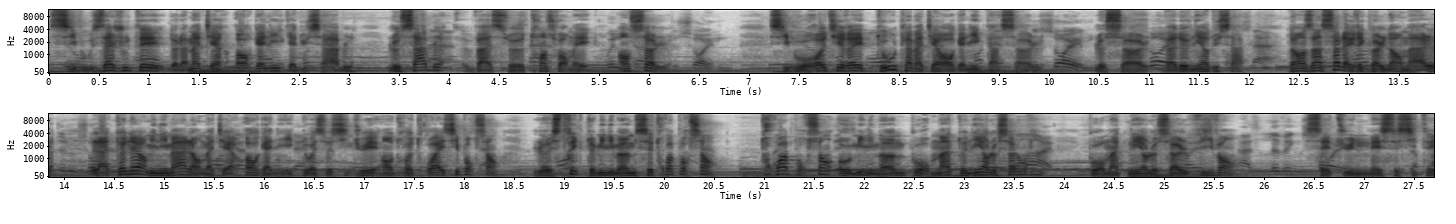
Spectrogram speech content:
si vous ajoutez de la matière organique à du sable, le sable va se transformer en sol. Si vous retirez toute la matière organique d'un sol, le sol va devenir du sable. Dans un sol agricole normal, la teneur minimale en matière organique doit se situer entre 3 et 6% Le strict minimum, c'est 3% 3% au minimum pour maintenir le sol en vie, pour maintenir le sol vivant. C'est une nécessité.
